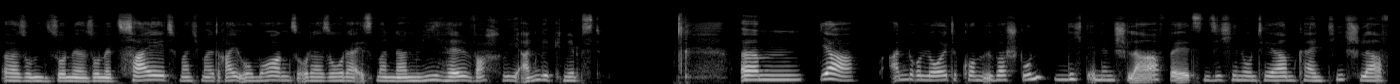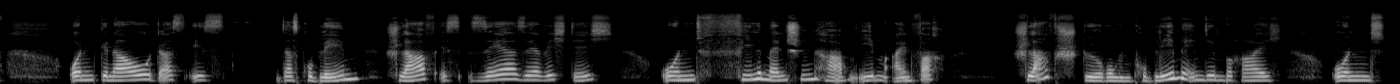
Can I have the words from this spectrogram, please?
äh, so, so, eine, so eine Zeit, manchmal drei Uhr morgens oder so, da ist man dann wie hellwach, wie angeknipst. Ähm, ja, andere Leute kommen über Stunden nicht in den Schlaf, wälzen sich hin und her, haben keinen Tiefschlaf. Und genau das ist das Problem. Schlaf ist sehr, sehr wichtig. Und viele Menschen haben eben einfach Schlafstörungen, Probleme in dem Bereich. Und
